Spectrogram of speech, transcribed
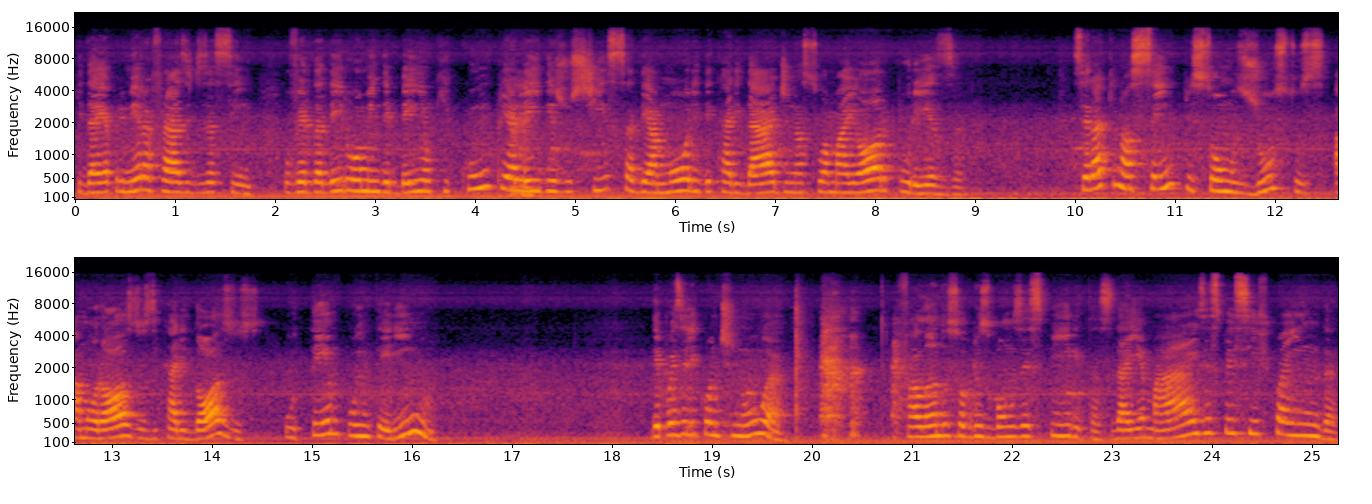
que daí a primeira frase diz assim: o verdadeiro homem de bem é o que cumpre a lei de justiça, de amor e de caridade na sua maior pureza. Será que nós sempre somos justos, amorosos e caridosos o tempo inteirinho? Depois ele continua falando sobre os bons espíritas, daí é mais específico ainda.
